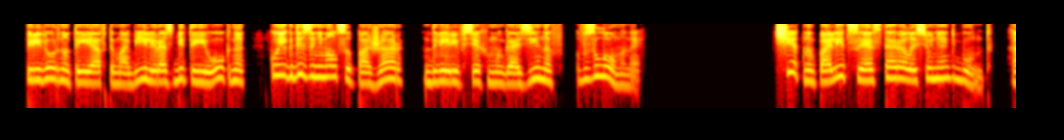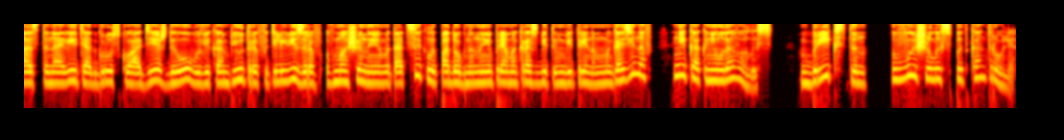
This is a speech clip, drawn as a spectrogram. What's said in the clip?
Перевернутые автомобили, разбитые окна, кое-где занимался пожар, двери всех магазинов взломаны. Тщетно полиция старалась унять бунт. Остановить отгрузку одежды, обуви, компьютеров и телевизоров в машины и мотоциклы, подогнанные прямо к разбитым витринам магазинов, никак не удавалось. Брикстон вышел из-под контроля.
